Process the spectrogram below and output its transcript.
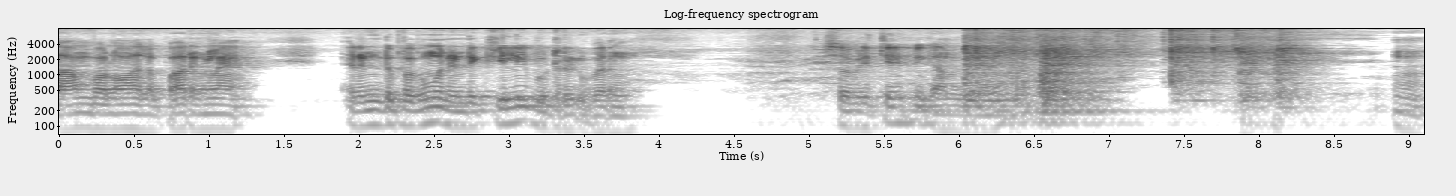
தாம்பாளம் அதில் பாருங்களேன். ரெண்டு பக்கமும் ரெண்டு கிளி போட்டிருக்கு பாருங்கள் ஸோ இப்படி திருப்பி காமிக்கிறேன். ம்.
